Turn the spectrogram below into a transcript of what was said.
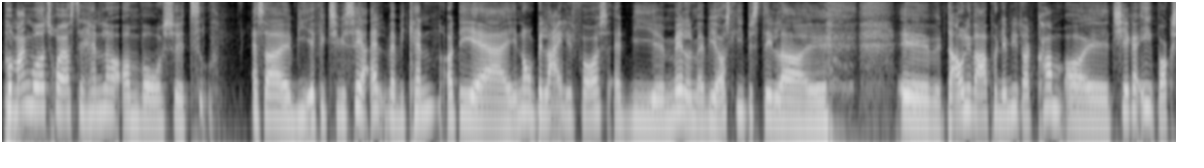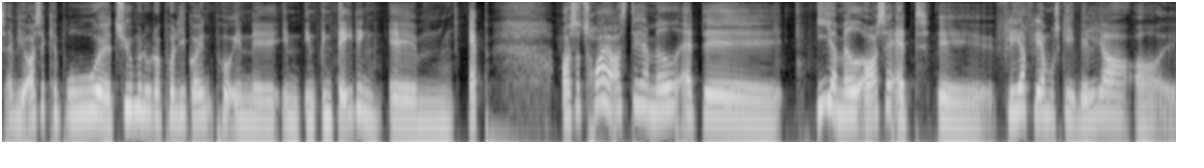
På mange måder tror jeg også, det handler om vores øh, tid. Altså, vi effektiviserer alt, hvad vi kan, og det er enormt belejligt for os, at vi øh, mellem, at vi også lige bestiller øh, øh, dagligvarer på nemlig.com og øh, tjekker e-boks, at vi også kan bruge øh, 20 minutter på lige at gå ind på en, øh, en, en, en dating-app. Øh, og så tror jeg også det her med, at øh, i og med også, at øh, flere og flere måske vælger at øh,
